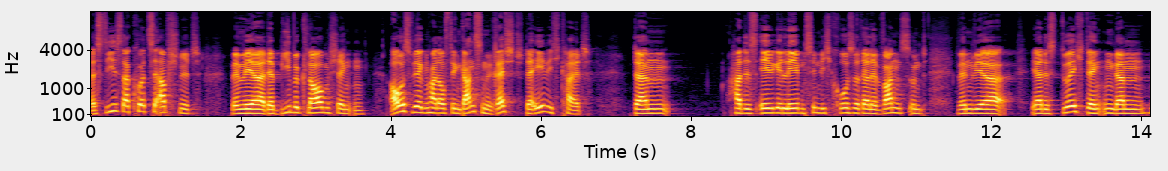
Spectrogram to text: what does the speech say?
dass dieser kurze Abschnitt, wenn wir der Bibel Glauben schenken, Auswirkungen hat auf den ganzen Rest der Ewigkeit, dann hat das ewige Leben ziemlich große Relevanz. Und wenn wir ja, das durchdenken, dann,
